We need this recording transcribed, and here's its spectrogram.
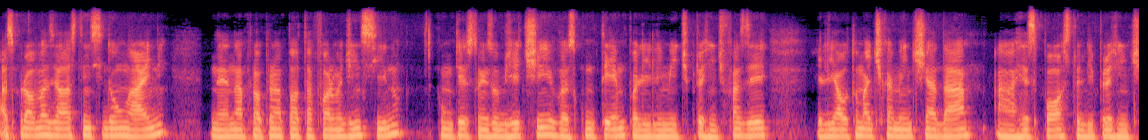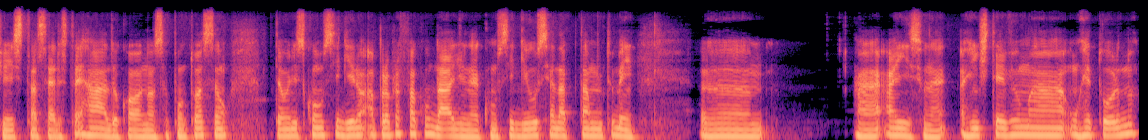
As provas elas têm sido online, né, na própria plataforma de ensino, com questões objetivas, com tempo ali limite para a gente fazer. Ele automaticamente já dá a resposta ali para a gente se está certo ou está errado, qual a nossa pontuação. Então eles conseguiram, a própria faculdade, né, conseguiu se adaptar muito bem uh, a, a, isso, né. A gente teve uma, um retorno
